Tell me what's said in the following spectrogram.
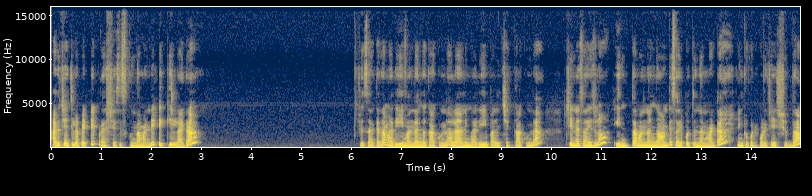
అరచేతిలో పెట్టి ప్రెస్ చేసేసుకుందామండి టిక్కీల్లాగా. చూసారు కదా! మరీ మందంగా కాకుండా అలా అని మరీ పల్చగా కాకుండా చిన్న సైజులో ఇంత మందంగా ఉంటే సరిపోతుందనమాట. ఇంకొకటి కూడా చేసి చూద్దాం.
